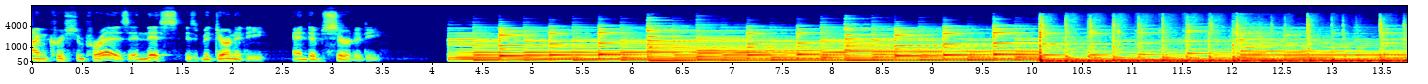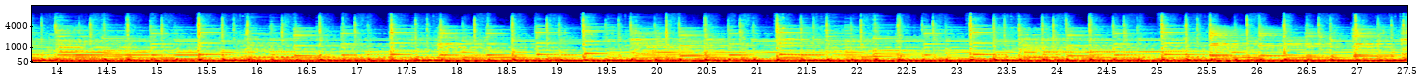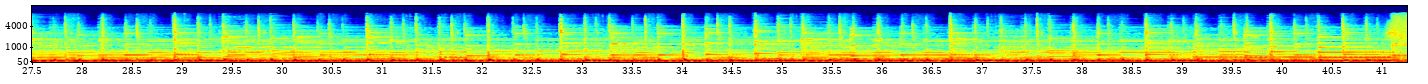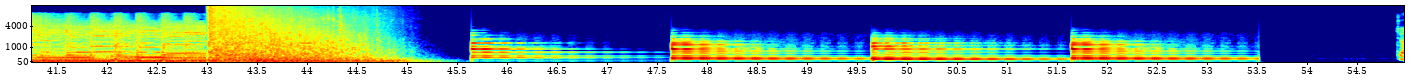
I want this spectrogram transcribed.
I'm Christian Perez, and this is Modernity and Absurdity.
